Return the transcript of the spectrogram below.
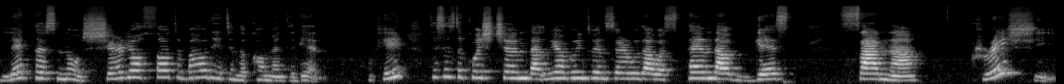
Let us know. Share your thought about it in the comment again. Okay, this is the question that we are going to answer with our standout guest, Sana Qureshi.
